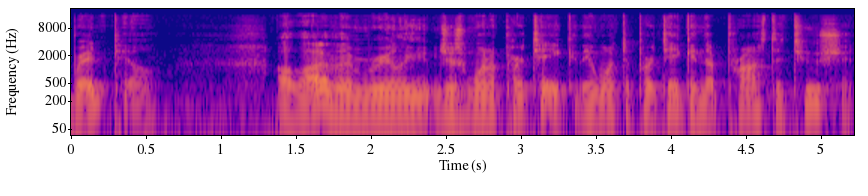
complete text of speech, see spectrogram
red pill. A lot of them really just want to partake. They want to partake in the prostitution.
